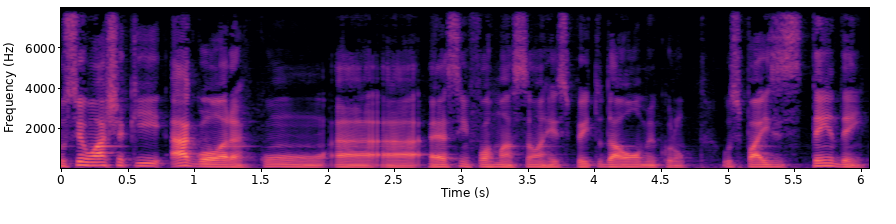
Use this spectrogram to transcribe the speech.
O senhor acha que agora, com a, a, essa informação a respeito da Omicron, os países tendem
